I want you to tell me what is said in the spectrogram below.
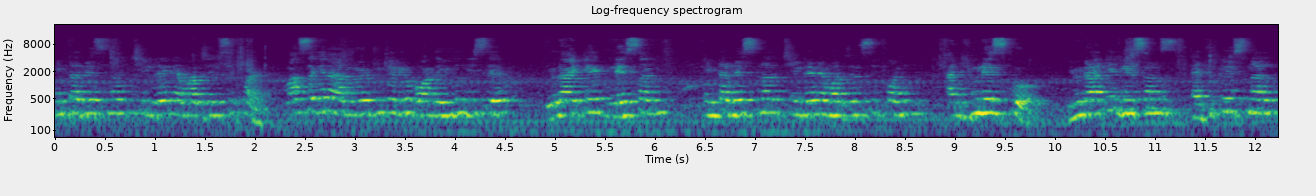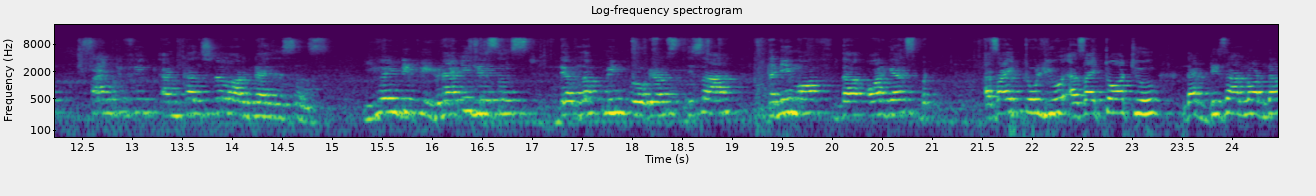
International Children Emergency Fund. Once again, I am going to tell you about the UNICEF, United Nations International Children Emergency Fund, and UNESCO, United Nations Educational, Scientific and Cultural Organizations. UNDP, United Nations Development Programs. These are the name of the organs, but as I told you, as I taught you, that these are not the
